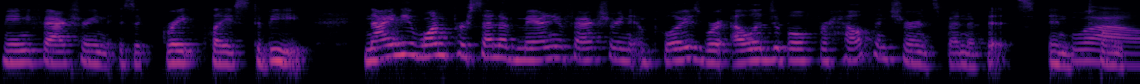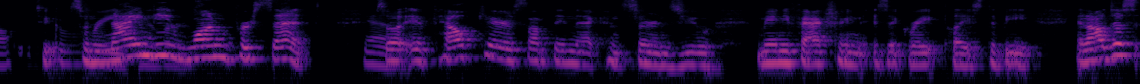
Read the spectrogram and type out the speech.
manufacturing is a great place to be. 91% of manufacturing employees were eligible for health insurance benefits in wow. 2022. So 91%. Yeah. So if healthcare is something that concerns you, manufacturing is a great place to be. And I'll just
